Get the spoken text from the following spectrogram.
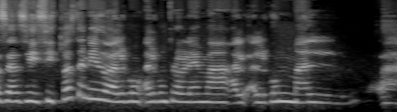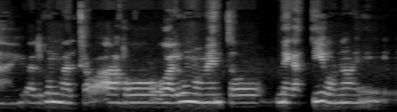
o sea, si, si tú has tenido algún, algún problema, algún mal algún mal trabajo o algún momento negativo, ¿no? Eh,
